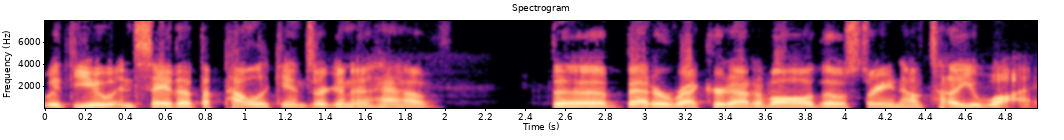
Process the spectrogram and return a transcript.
with you and say that the Pelicans are going to have the better record out of all of those three, and I'll tell you why.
